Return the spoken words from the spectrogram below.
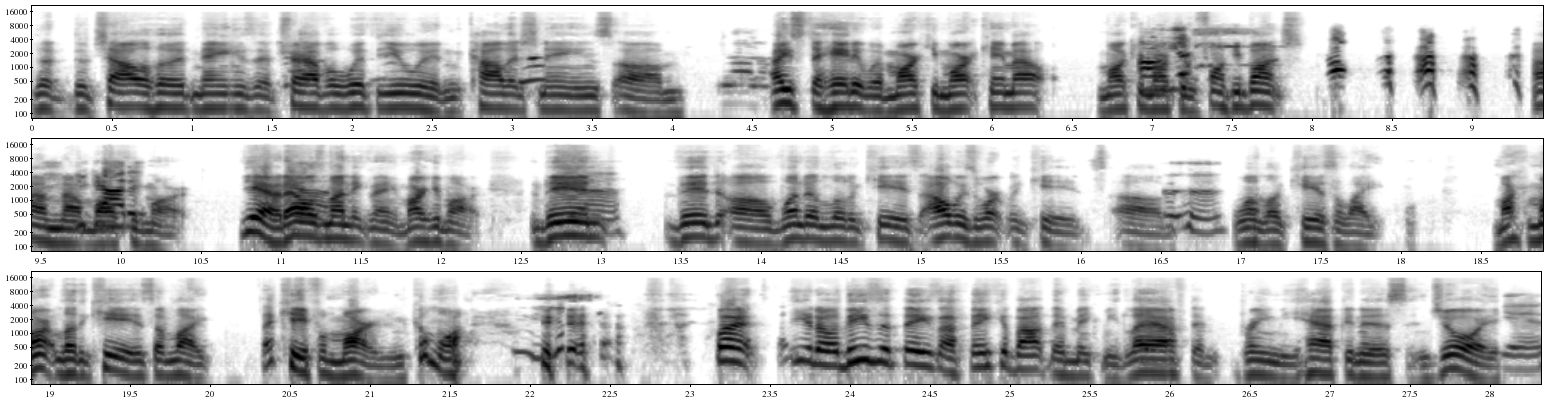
the, the childhood names that travel with you and college names. Um I used to hate it when Marky Mark came out. Marky oh, Mark and Funky Bunch. I'm not Marky Mark. Yeah, that yeah. was my nickname, Marky Mark. Then yeah then uh, one of the little kids, I always work with kids. Um, mm-hmm. One of the kids are like, Marky Mark Martin, little kids. I'm like, that kid from Martin, come on. but you know, these are things I think about that make me laugh, that bring me happiness and joy. Yes.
